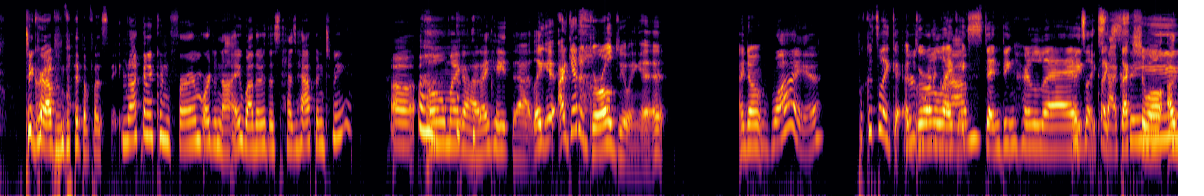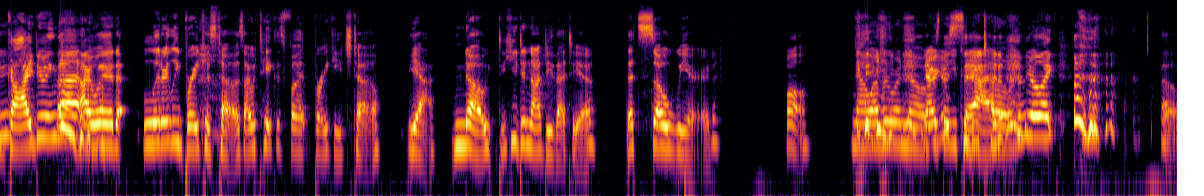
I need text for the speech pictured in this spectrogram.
to grab him by the pussy. I'm not going to confirm or deny whether this has happened to me. Uh, Oh my god, I hate that. Like I get a girl doing it. I don't why? Because like a There's girl like extending her leg, It's, like, sexual. A guy doing that, I would literally break his toes. I would take his foot, break each toe. Yeah, no, he did not do that to you. That's so weird. Well, now everyone knows now you're that you can sad. be towed. You're like, oh,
